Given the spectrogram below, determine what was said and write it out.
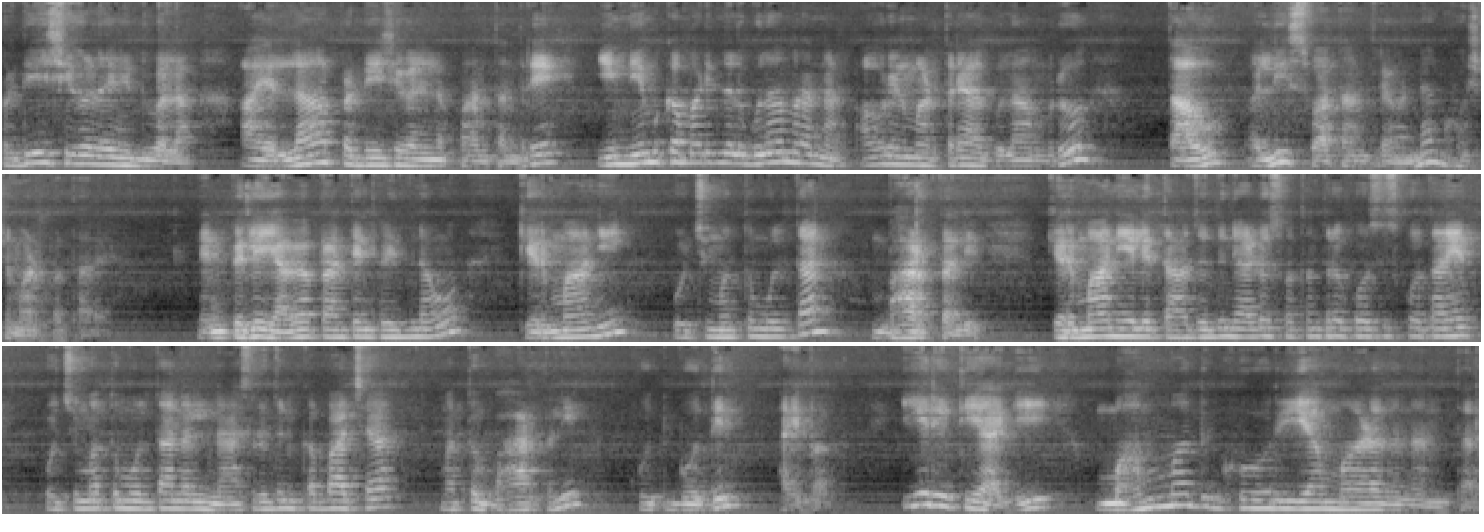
ಪ್ರದೇಶಗಳೇನಿದ್ವಲ್ಲ, ಆ ಎಲ್ಲ ಪ್ರದೇಶಗಳೇನಪ್ಪ ಅಂತಂದರೆ ಈ ನೇಮಕ ಮಾಡಿದ್ಮೇಲೆ ಗುಲಾಮರನ್ನು ಅವ್ರೇನು ಮಾಡ್ತಾರೆ? ಆ ಗುಲಾಮರು ತಾವು ಅಲ್ಲಿ ಸ್ವಾತಂತ್ರ್ಯವನ್ನು ಘೋಷಣೆ ಮಾಡ್ಕೋತಾರೆ ನೆನಪಿರಲಿ ಯಾವ್ಯಾವ ಪ್ರಾಂತ್ಯ ಅಂತ ಹೇಳಿದ್ವಿ ನಾವು? ಕಿರ್ಮಾನಿ ಕುಚ್ ಮತ್ತು ಮುಲ್ತಾನ್ ಭಾರತದಲ್ಲಿ ಕಿರ್ಮಾನಿಯಲ್ಲಿ ತಾಜುದ್ದೀನ್ ಎರಡು ಸ್ವತಂತ್ರ ಘೋಷಿಸ್ಕೋತಾನೆ ಕುಚ್ ಮತ್ತು ಮುಲ್ತಾನಲ್ಲಿ ನಾಸರುದ್ದೀನ್ ಕಬಾಚ ಮತ್ತು ಭಾರತದಲ್ಲಿ ಕುತ್ಬುದ್ದೀನ್ ಐಬಕ್. ಈ ರೀತಿಯಾಗಿ ಮೊಹಮ್ಮದ್ ಘೋರಿಯ ಮಾಡದ ನಂತರ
